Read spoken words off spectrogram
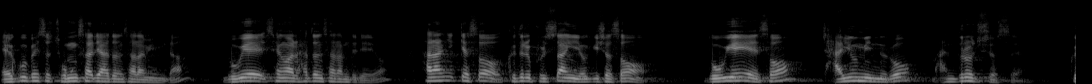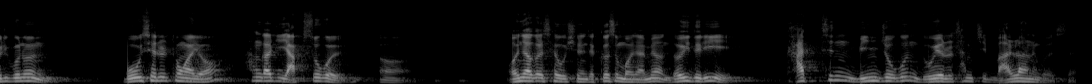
애굽에서 종살이 하던 사람입니다. 노예 생활을 하던 사람들이에요. 하나님께서 그들을 불쌍히 여기셔서 노예에서 자유민으로 만들어 주셨어요. 그리고는 모세를 통하여 한 가지 약속을 어, 언약을 세우시는데 그것은 뭐냐면 너희들이 같은 민족은 노예를 삼지 말라는 거였어요.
